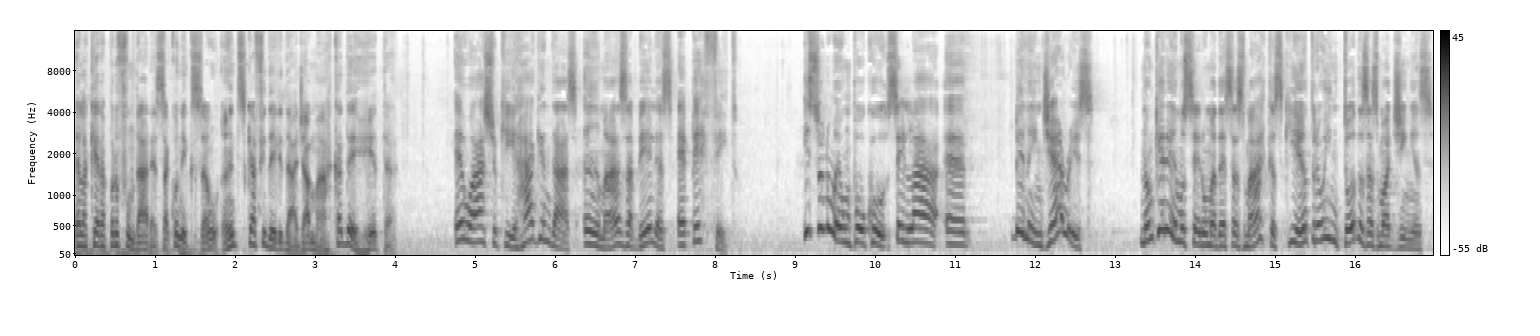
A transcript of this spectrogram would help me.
Ela quer aprofundar essa conexão antes que a fidelidade à marca derreta. Eu acho que Häagen-Dazs ama as abelhas é perfeito. Isso não é um pouco, sei lá, é... Ben Jerry's? Não queremos ser uma dessas marcas que entram em todas as modinhas.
